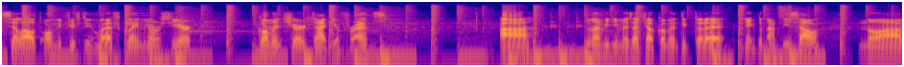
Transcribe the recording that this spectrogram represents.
Sell out only 15 left, claim yours here. Comment, share, tag your friends. A tu nám vidíme zatiaľ komenty, ktoré niekto napísal. No a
